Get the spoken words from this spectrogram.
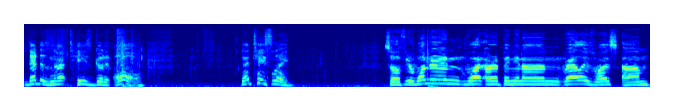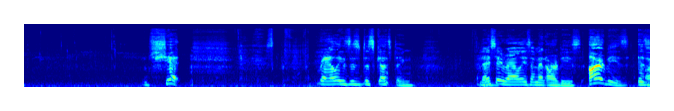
That does not taste good at all. That tastes like So if you're wondering what our opinion on Rally's was, um, shit. Rally's is disgusting. Did I say Rally's? I meant Arby's. Arby's is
